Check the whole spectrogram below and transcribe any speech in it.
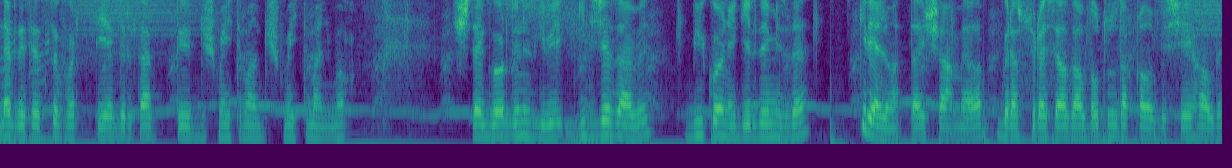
Neredeyse 0 diyebiliriz. Artık düşme ihtimali düşme ihtimalim yok. İşte gördüğünüz gibi gideceğiz abi. Büyük oyuna girdiğimizde girelim hatta iş yapmayalım. Biraz süresi azaldı. 30 dakikalık bir şey kaldı.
